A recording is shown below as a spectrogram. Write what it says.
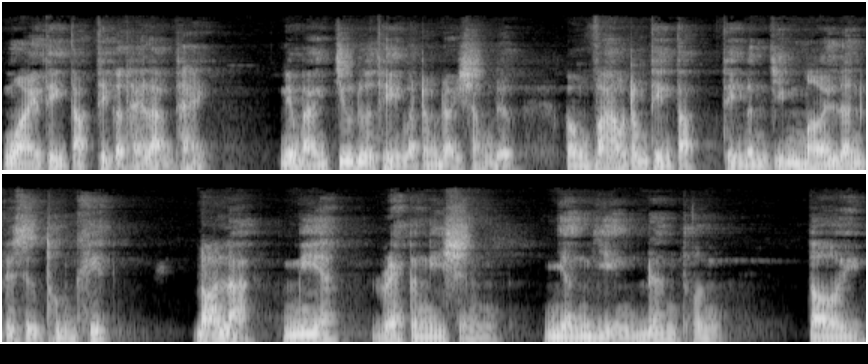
Ngoài thiền tập thì có thể làm thế. Nếu bạn chưa đưa thiền vào trong đời sống được, còn vào trong thiền tập thì mình chỉ mời lên cái sự thuần khiết. Đó là mere recognition, nhận diện đơn thuần. Tôi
